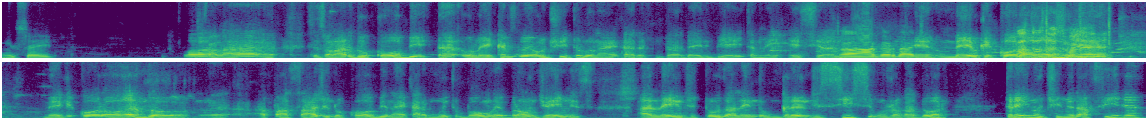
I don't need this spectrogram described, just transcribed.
Isso aí. Falar, vocês falaram do Kobe, o Lakers ganhou o título, né, cara, da, da NBA também, esse ano. Ah, verdade. Meio, que coroando, né? Meio que coroando eh, a passagem do Kobe, né, cara? Muito bom. LeBron James, além de tudo, além de um grandíssimo jogador, treina o time da filha,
